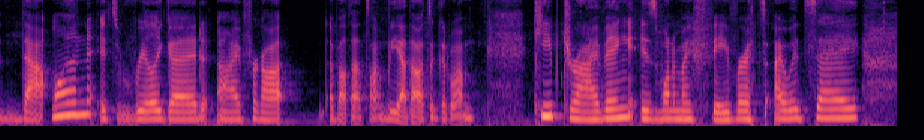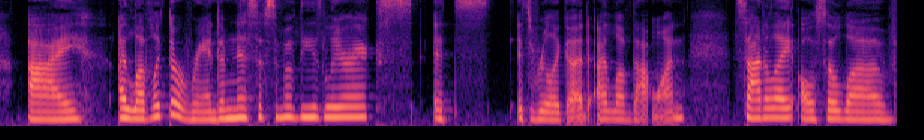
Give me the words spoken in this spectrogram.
that one. It's really good. I forgot about that song, but yeah, that's a good one. Keep Driving is one of my favorites, I would say. I I love like the randomness of some of these lyrics. It's it's really good. I love that one. Satellite also love.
